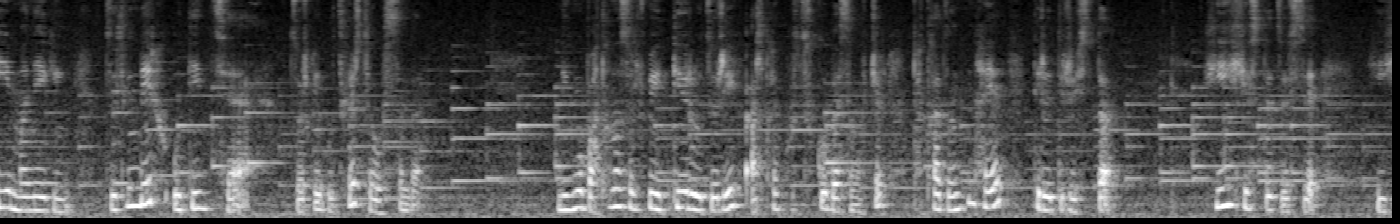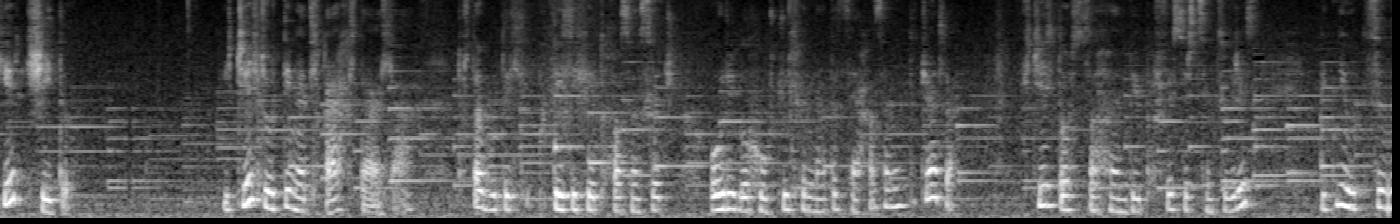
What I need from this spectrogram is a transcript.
ийм маныгийн зүлгэн дээрх үдийн цай зургийг үзэхээр цугласан байна. Нэгмүү батхнаас олж би тэр үзүрийг алдахыг хүсэхгүй байсан учраас батхаа зөнд нь хаяад тэр өдөр өстө хийх ёстой зүйлсээ хийхээр шийдэв. Ичээлж үрдийн адил гайхалтай байлаа. Дуртай бүтээл бүтээлийнхээ тухай сонсож өөрийгөө хөгжүүлэх нь надад сайхан санагдаж байлаа. Хичээл дууссан хойно би профессор Цэмцгэрээс бидний үдсэн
